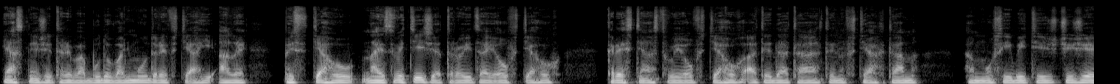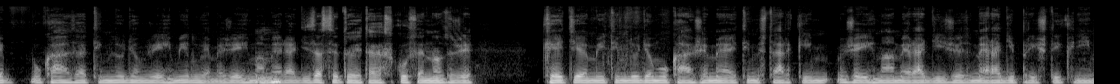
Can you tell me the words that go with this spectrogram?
Jasné, že treba budovať múdre vzťahy, ale bez vzťahov, najsvetejšia trojica je o vzťahoch, kresťanstvo je o vzťahoch a teda tá, ten vzťah tam, tam musí byť čiže ukázať tým ľuďom, že ich milujeme, že ich máme mm. radi. Zase to je tá skúsenosť, že keď my tým ľuďom ukážeme aj tým starkým, že ich máme radi, že sme radi prišli k ním,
